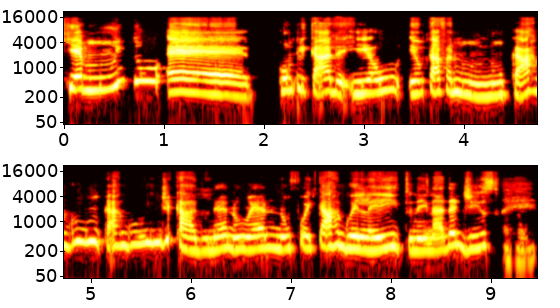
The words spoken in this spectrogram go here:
que é muito é, complicada. E eu eu estava num, num, cargo, um cargo indicado, né? Não é, não foi cargo eleito nem nada disso. Uhum.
